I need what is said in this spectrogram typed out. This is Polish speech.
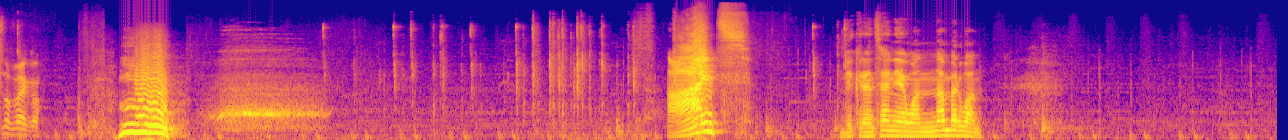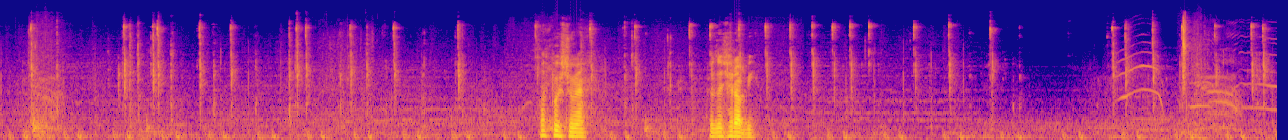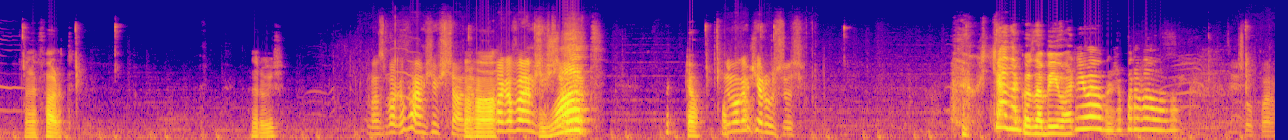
Nic nowego. Eins! Wykręcenie one number one. Odpuścił mnie. To się robi? Ale fart. Co robisz? No zbagowałem się w ścianie. Aha. Zbagowałem się w ścianie. What? What the Nie mogłem się ruszyć. Ściana go zabiła, nie mam, że porwała go. Super.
